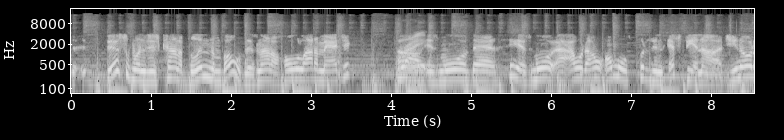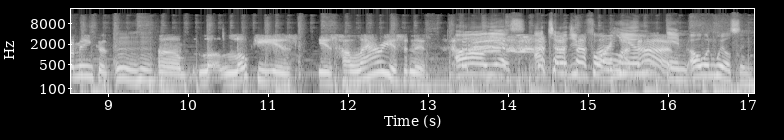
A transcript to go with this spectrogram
th- this one just kind of blended them both. There's not a whole lot of magic. Uh, Right. it's more of that. Yeah, it's more. I would almost put it in espionage. You know what I mean? Because Mm-hmm. um, Lo- Loki is is hilarious in this. Oh yes, I told you before. Oh, him God. and Owen Wilson.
